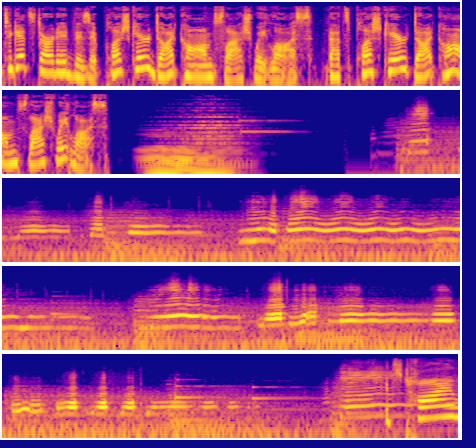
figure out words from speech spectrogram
To get started, visit plushcare.com slash weight loss. That's plushcare.com slash weight loss. It's time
